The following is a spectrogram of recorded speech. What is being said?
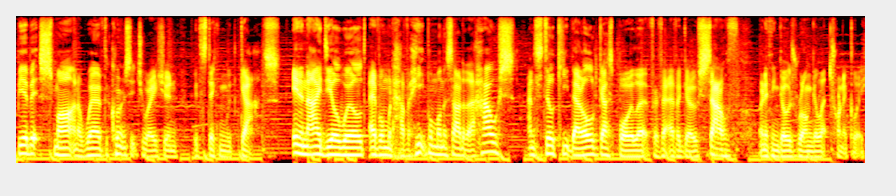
be a bit smart and aware of the current situation with sticking with gas. In an ideal world, everyone would have a heat pump on the side of their house and still keep their old gas boiler for if it ever goes south or anything goes wrong electronically.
